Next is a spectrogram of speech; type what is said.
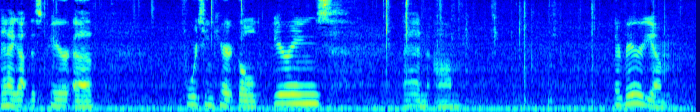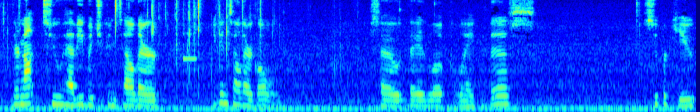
And I got this pair of 14 karat gold earrings. And um, they're very, um, they're not too heavy, but you can tell they're, you can tell they're gold. So they look like this. Super cute.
